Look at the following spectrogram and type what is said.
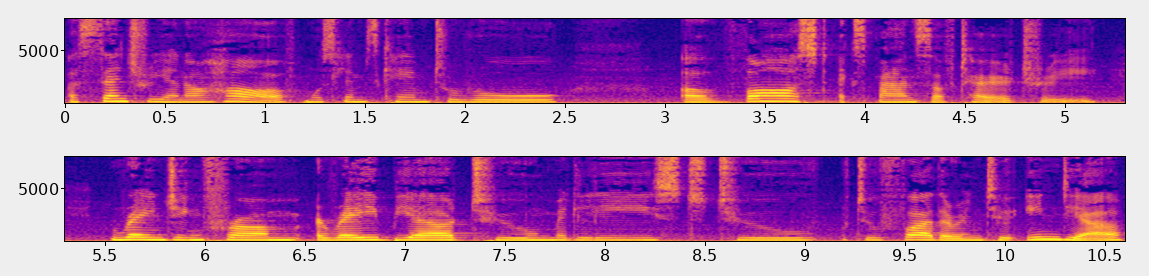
a century and a half, Muslims came to rule a vast expanse of territory, ranging from Arabia to Middle East to to further into India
